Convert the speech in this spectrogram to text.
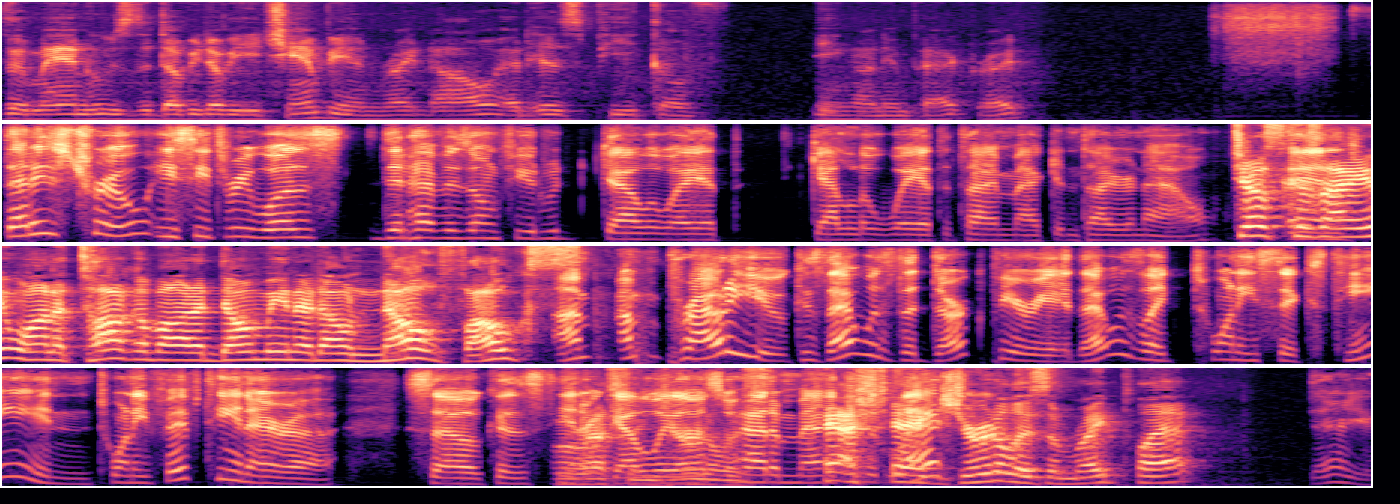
the man who's the WWE champion right now at his peak of being on Impact, right? That is true. EC3 was did have his own feud with Galloway at Galloway at the time, McIntyre now. Just because I ain't want to talk about it, don't mean I don't know, folks. I'm I'm proud of you because that was the dark period. That was like 2016, 2015 era. So because you I'm know wrestling Galloway also had a match Hashtag Lashley. journalism, right, Platt? There you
